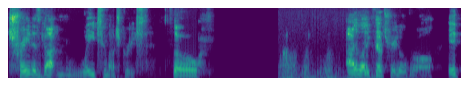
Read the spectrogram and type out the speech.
trade has gotten way too much grief. So I like the trade overall. It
